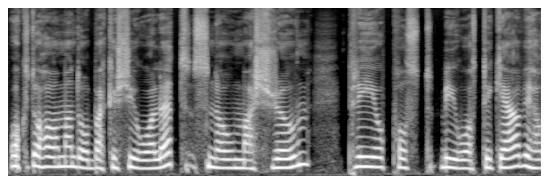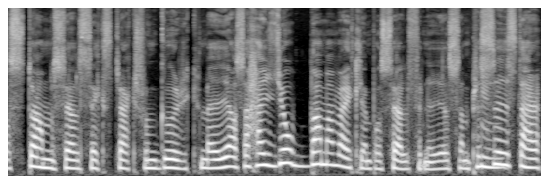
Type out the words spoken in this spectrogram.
Och då har man då bakuchiolet, snow mushroom, pre och postbiotika, vi har stamcellsextrakt från gurkmeja. Alltså här jobbar man verkligen på cellförnyelsen. Precis Mm. det här,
